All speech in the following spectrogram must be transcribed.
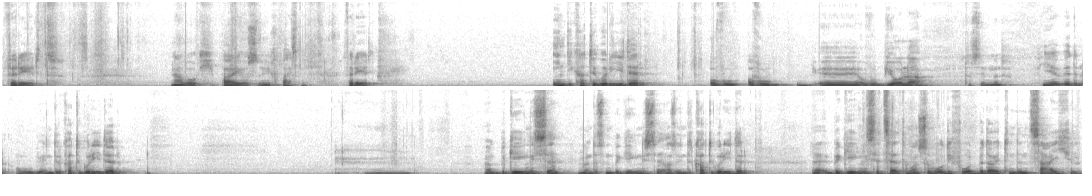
verehrt. Nabokipaios, ich weiß nicht. verehrt. In die Kategorie der Ovu, Ovu, äh, Ovubiola, das sind wir hier wieder, in der Kategorie der hm, Begegnisse, ne, das sind Begegnisse, also in der Kategorie der äh, Begegnisse zählte man sowohl die vorbedeutenden Zeichen,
